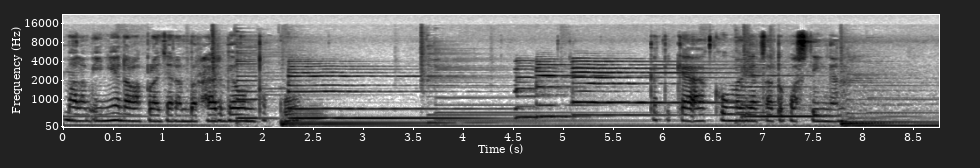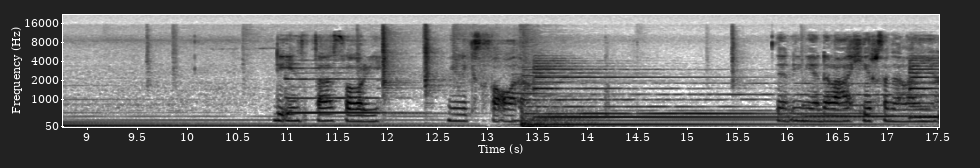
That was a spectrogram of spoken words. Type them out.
Malam ini adalah pelajaran berharga untukku. Ketika aku melihat satu postingan di Insta Story milik seseorang akhir segalanya.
